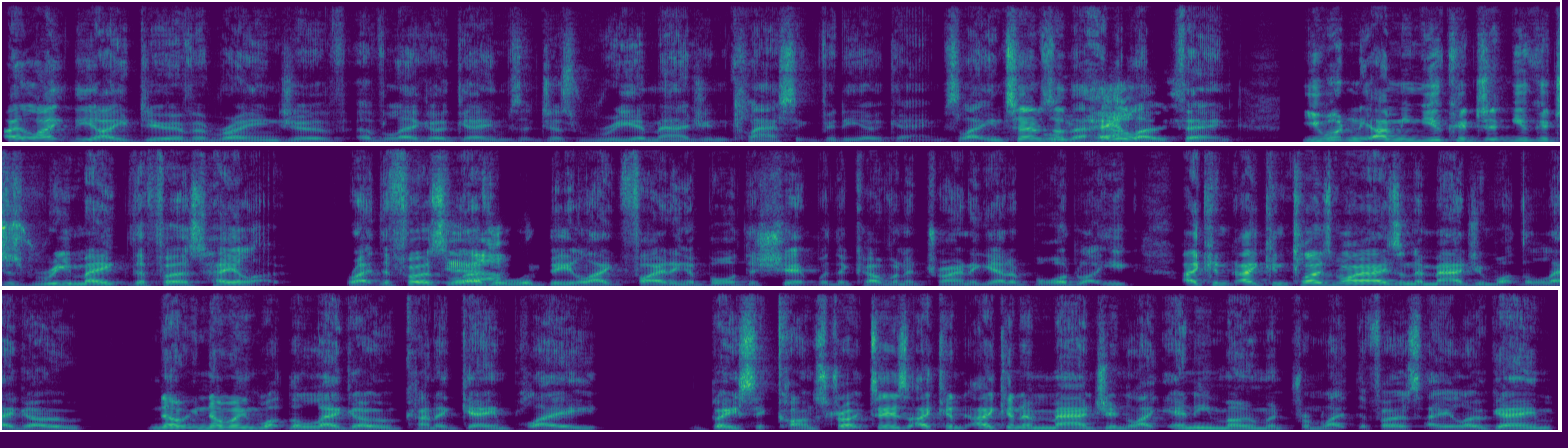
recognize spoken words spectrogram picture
I like the idea of a range of of Lego games that just reimagine classic video games. Like in terms Ooh, of the yeah. Halo thing, you wouldn't. I mean, you could you could just remake the first Halo right? The first yeah. level would be like fighting aboard the ship with the Covenant trying to get aboard. Like you, I can I can close my eyes and imagine what the Lego, know, knowing what the Lego kind of gameplay basic construct is. I can I can imagine like any moment from like the first Halo game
